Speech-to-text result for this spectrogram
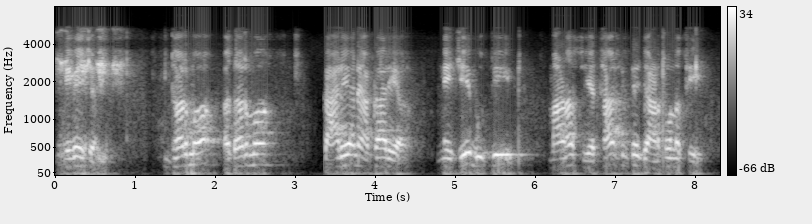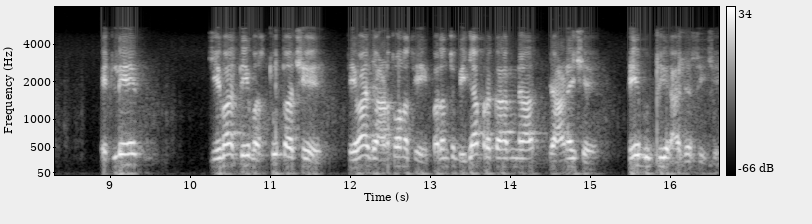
વિવેચન ધર્મ, અધર્મ, કાર્ય અને અકાર્ય ને જે બુદ્ધિ માણસ યથાર્થ રીતે જાણતો નથી, એટલે જેવા તે વસ્તુતા છે તેવા જાણતો નથી, પરંતુ બીજા પ્રકારના જાણે છે તે બુદ્ધિ રાજસી છે.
